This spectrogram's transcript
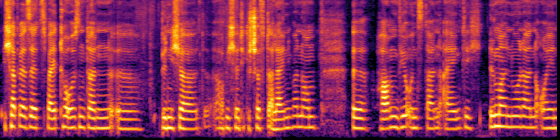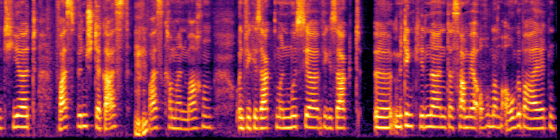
ich habe ja seit 2000 dann, äh, bin ich ja, habe ich ja die Geschäfte allein übernommen, äh, haben wir uns dann eigentlich immer nur dann orientiert, was wünscht der Gast, was kann man machen. Und wie gesagt, man muss ja, wie gesagt, äh, mit den Kindern, das haben wir auch immer im Auge behalten.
